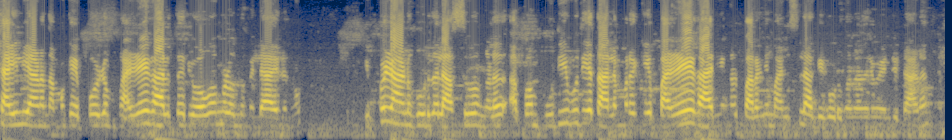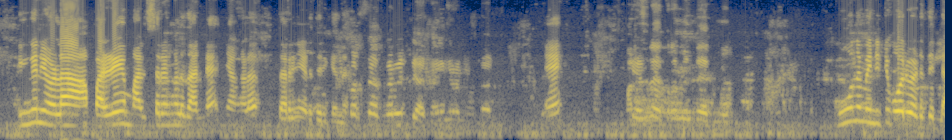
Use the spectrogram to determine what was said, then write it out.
ശൈലിയാണ് നമുക്ക് എപ്പോഴും പഴയ കാലത്ത് രോഗങ്ങളൊന്നുമില്ലായിരുന്നു. ഇപ്പോഴാണ് കൂടുതൽ അസുഖങ്ങൾ അപ്പം പുതിയ പുതിയ തലമുറയ്ക്ക് പഴയ കാര്യങ്ങൾ പറഞ്ഞ് മനസ്സിലാക്കി കൊടുക്കുന്നതിന് വേണ്ടിയിട്ടാണ് ഇങ്ങനെയുള്ള ആ പഴയ മത്സരങ്ങൾ തന്നെ ഞങ്ങൾ തിരഞ്ഞെടുത്തിരിക്കുന്നത്. മത്സരം മൂന്ന് മിനിറ്റ് പോലും എടുത്തില്ല.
